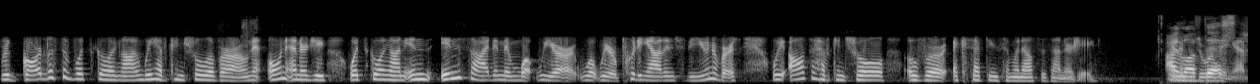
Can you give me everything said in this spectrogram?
regardless of what's going on. We have control over our own own energy, what's going on in inside, and then what we are what we are putting out into the universe. We also have control over accepting someone else's energy. I love this. It.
